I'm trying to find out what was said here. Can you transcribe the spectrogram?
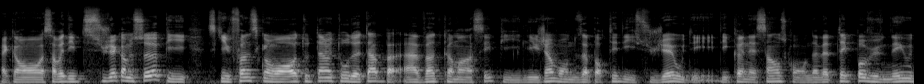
Fait qu'on- ça va être des petits sujets comme ça, puis ce qui est fun, c'est qu'on va avoir tout le temps un tour de table avant de commencer, puis les gens vont nous apporter des sujets ou des, connaissances qu'on n'avait peut-être pas vu venir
